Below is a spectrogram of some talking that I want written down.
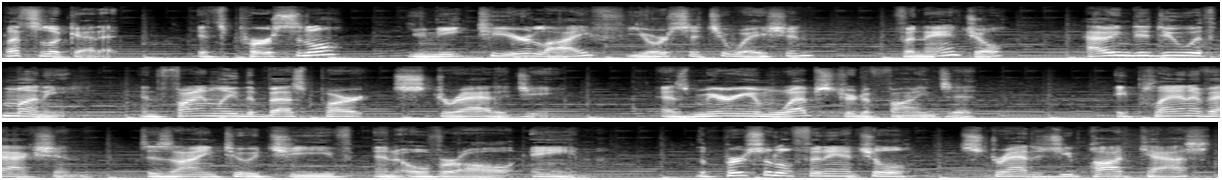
Let's look at it. It's personal, unique to your life, your situation, financial, having to do with money, and finally, the best part strategy. As Merriam Webster defines it, a plan of action designed to achieve an overall aim. The Personal Financial Strategy Podcast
